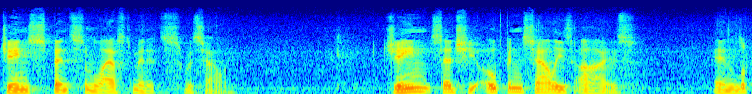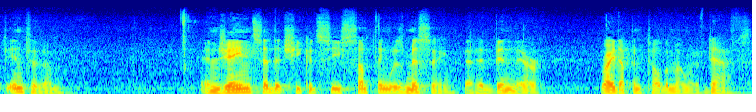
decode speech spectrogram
Jane spent some last minutes with Sally. Jane said she opened Sally's eyes and looked into them. And Jane said that she could see something was missing that had been there right up until the moment of death.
